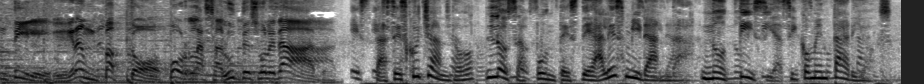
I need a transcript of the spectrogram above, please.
Gran Pacto por la Salud de Soledad. Estás escuchando los apuntes de Alex Miranda, noticias y comentarios.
